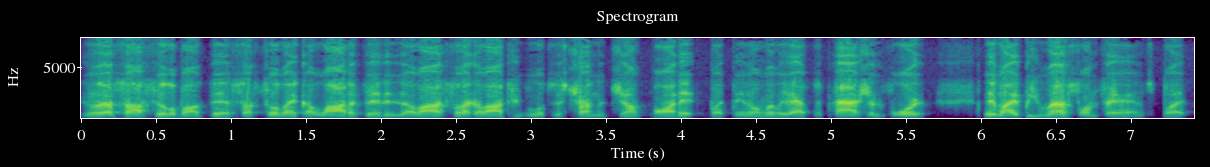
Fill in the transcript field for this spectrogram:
you know that's how I feel about this. I feel like a lot of it is a lot. I feel like a lot of people are just trying to jump on it, but they don't really have the passion for it. They might be wrestling fans, but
